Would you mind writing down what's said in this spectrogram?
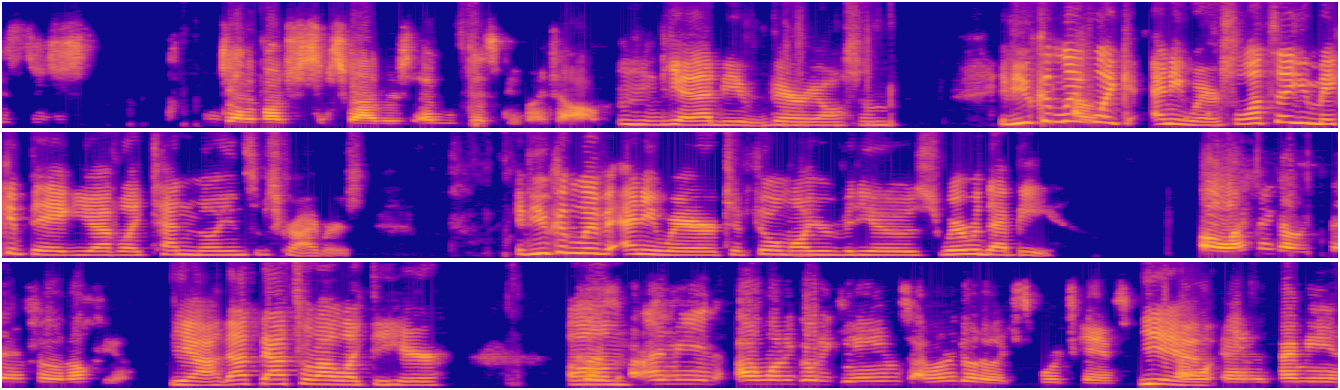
is to just get a bunch of subscribers and this be my job. Mm-hmm. yeah that'd be very awesome. If you could live like anywhere so let's say you make it big you have like 10 million subscribers. If you could live anywhere to film all your videos where would that be? Oh i think i would stay in philadelphia. Yeah that that's what i like to hear um, I mean, I want to go to games. I want to go to like sports games. Yeah. Oh, and I mean,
